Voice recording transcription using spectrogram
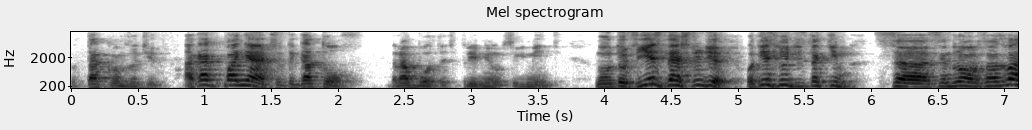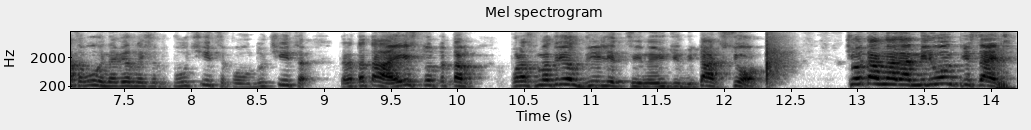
Вот так он звучит. А как понять, что ты готов работать в премиум сегменте? Ну, то есть есть, знаешь, люди, вот есть люди с таким с, э, синдромом самозванца, ой, наверное, еще поучиться, поудучиться, та-та-та, а есть кто-то там просмотрел две лекции на YouTube, так, все, что там надо, миллион писать?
